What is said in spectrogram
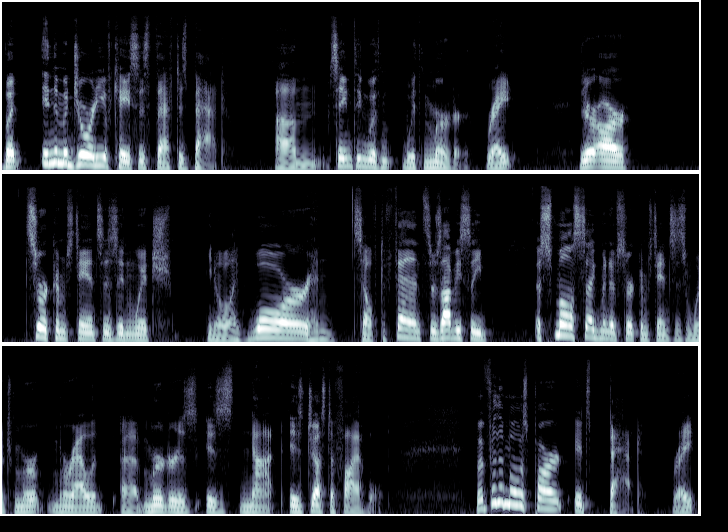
but in the majority of cases, theft is bad. Um, same thing with with murder, right? There are circumstances in which you know, like war and self defense. There's obviously a small segment of circumstances in which mur- morality, uh, murder is is not is justifiable, but for the most part, it's bad, right?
